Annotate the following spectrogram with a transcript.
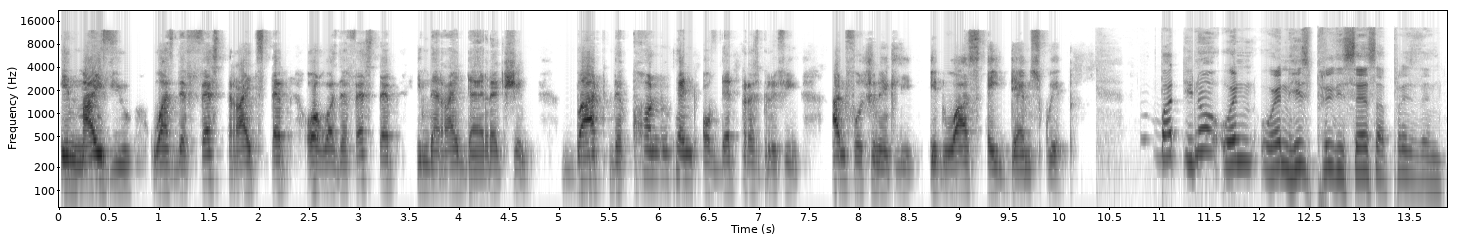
in my view, was the first right step or was the first step in the right direction. But the content of that press briefing, unfortunately, it was a damn squib. But you know, when when his predecessor, President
